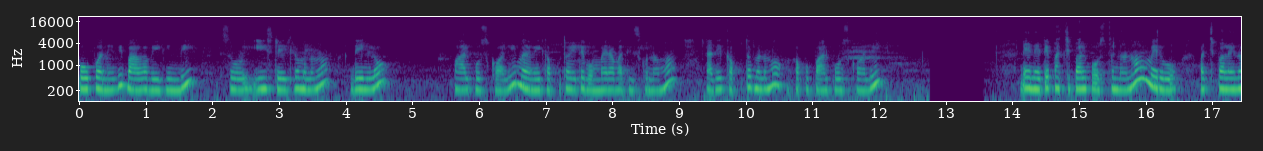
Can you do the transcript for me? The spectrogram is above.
పోపు అనేది బాగా వేగింది. సో ఈ స్టేజ్లో మనము దీనిలో పాలు పోసుకోవాలి. మనం ఏ కప్పుతో అయితే బొంబాయి రవ్వ తీసుకున్నామో అదే కప్పుతో మనము ఒక కప్పు పాలు పోసుకోవాలి. నేనైతే పచ్చిపాలు పోస్తున్నాను. మీరు పచ్చిపాలైనా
